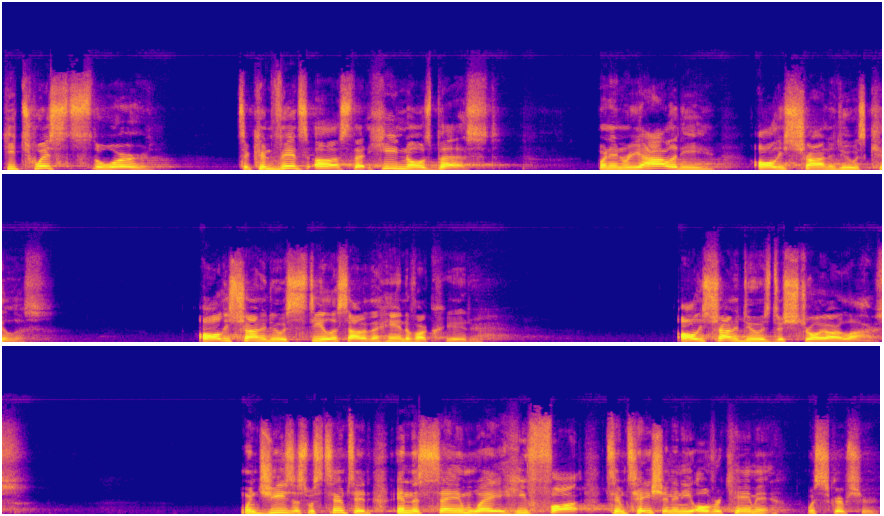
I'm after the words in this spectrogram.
He twists the word to convince us that he knows best, when in reality, all he's trying to do is kill us. All he's trying to do is steal us out of the hand of our Creator. All he's trying to do is destroy our lives. When Jesus was tempted in the same way, he fought temptation and he overcame it with Scripture.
